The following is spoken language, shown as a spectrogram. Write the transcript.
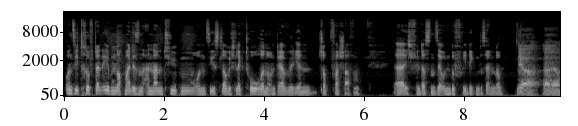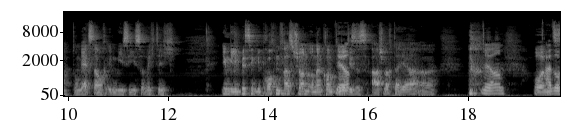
und sie trifft dann eben noch mal diesen anderen Typen und sie ist, glaube ich, Lektorin und der will ihren Job verschaffen. Äh, ich finde das ein sehr unbefriedigendes Ende. Ja, ja, ja. Du merkst auch irgendwie, sie ist so richtig irgendwie ein bisschen gebrochen fast schon und dann kommt wieder ja. dieses Arschloch daher. Äh. Ja. Und also,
